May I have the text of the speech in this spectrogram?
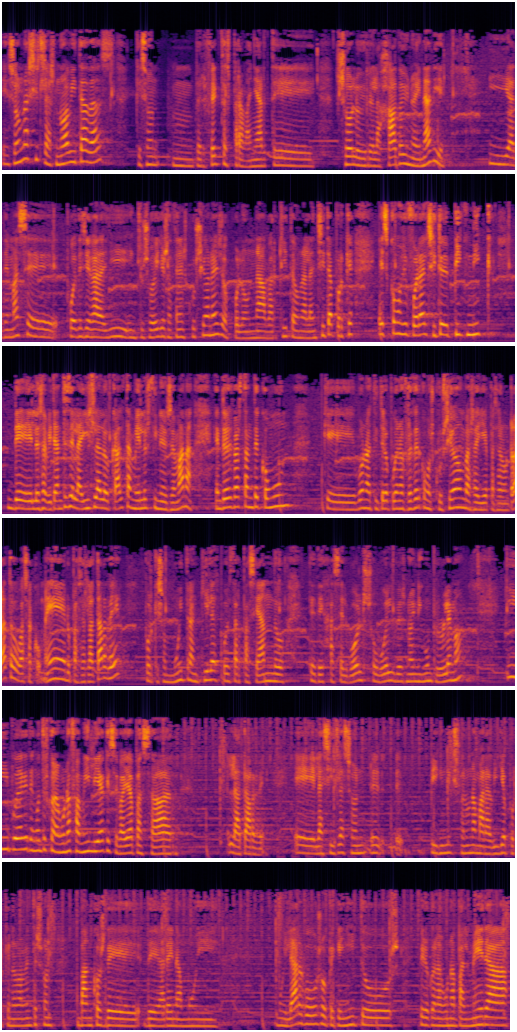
Eh, son unas islas no habitadas que son mm, perfectas para bañarte solo y relajado y no hay nadie y además eh, puedes llegar allí, incluso ellos hacen excursiones o con una barquita, una lanchita, porque es como si fuera el sitio de picnic de los habitantes de la isla local también los fines de semana. Entonces es bastante común que, bueno, a ti te lo pueden ofrecer como excursión, vas allí a pasar un rato, o vas a comer, o pasas la tarde, porque son muy tranquilas, puedes estar paseando, te dejas el bolso, vuelves, no hay ningún problema. Y puede que te encuentres con alguna familia que se vaya a pasar la tarde. Eh, las islas son eh, eh, picnics son una maravilla porque normalmente son bancos de, de arena muy, muy largos o pequeñitos, pero con alguna palmera.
